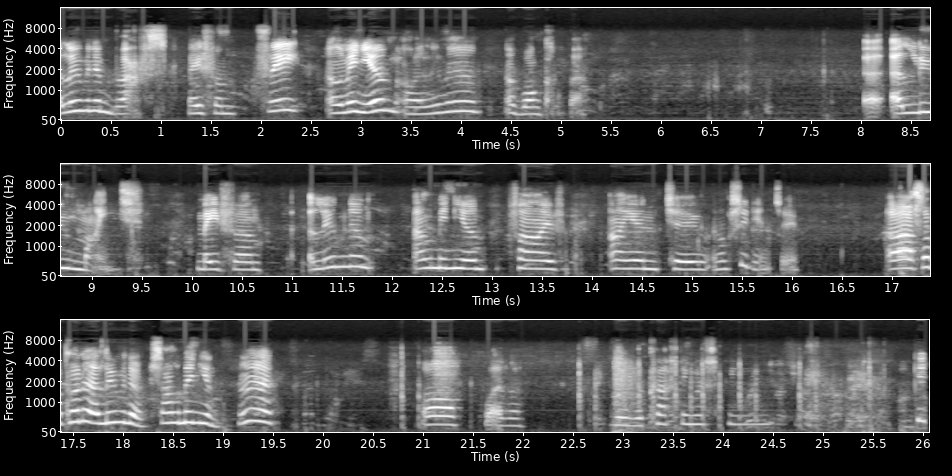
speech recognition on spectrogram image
Aluminum brass, made from three aluminium or aluminum and one copper. Uh, alumite, made from aluminum, aluminium, five, iron, two, and obsidian, two. Ah, uh, so calling it aluminum. It's aluminium. Ah. Oh, whatever. The crafting recipe. Do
